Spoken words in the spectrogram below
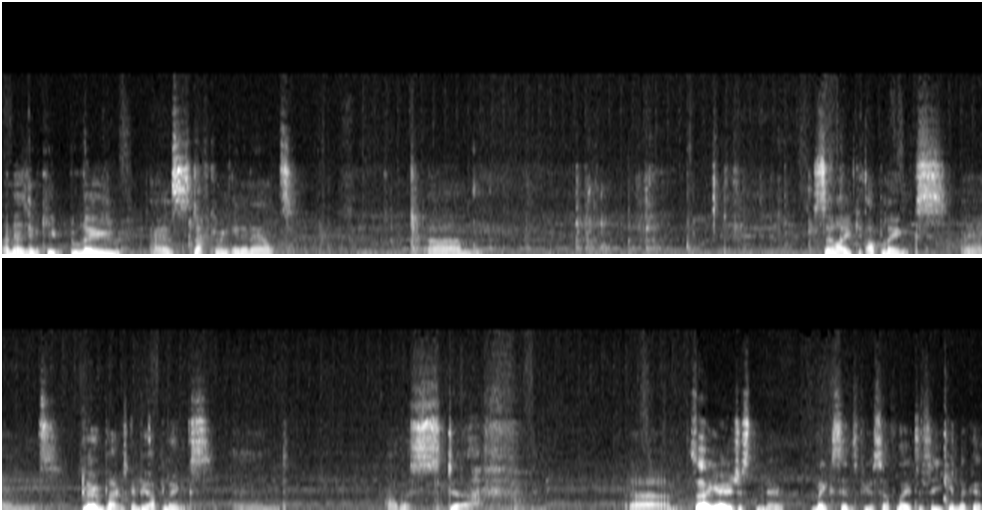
And then I'm going to keep blue as stuff coming in and out. Um, so like uplinks and blue and black is going to be uplinks and other stuff. Um, so yeah, just you know, makes sense for yourself later. So you can look at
